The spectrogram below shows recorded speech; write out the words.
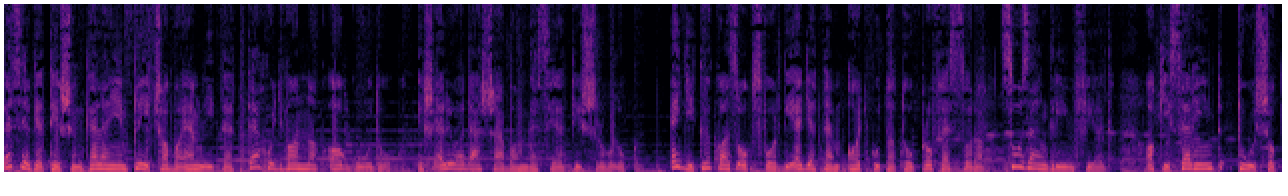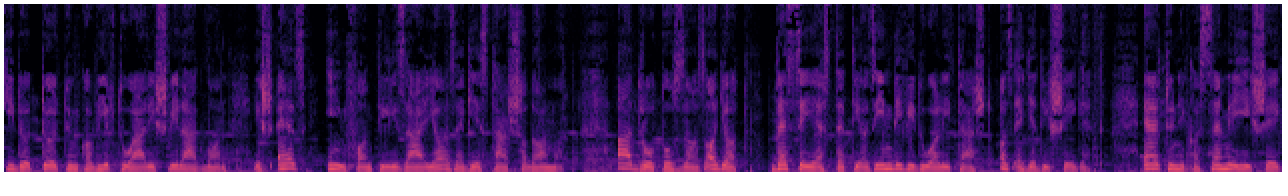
Beszélgetésünk elején Plé Csaba említette, hogy vannak aggódók, és előadásában beszélt is róluk. Egyikük az Oxfordi Egyetem agykutató professzora Susan Greenfield, aki szerint túl sok időt töltünk a virtuális világban, és ez infantilizálja az egész társadalmat. Ádrótozza az agyat, veszélyezteti az individualitást, az egyediséget. Eltűnik a személyiség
